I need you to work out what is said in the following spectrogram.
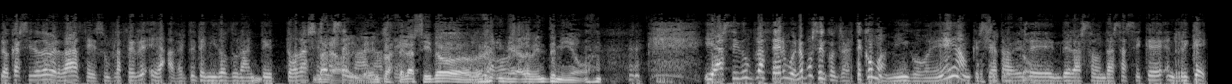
Lo que ha sido de verdad es un placer eh, haberte tenido durante todas estas semanas. el placer eh. ha sido innegablemente mío. Y ha sido un placer, bueno, pues encontrarte como amigo, ¿eh? aunque sea a través de, de las ondas. Así que, Enrique,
